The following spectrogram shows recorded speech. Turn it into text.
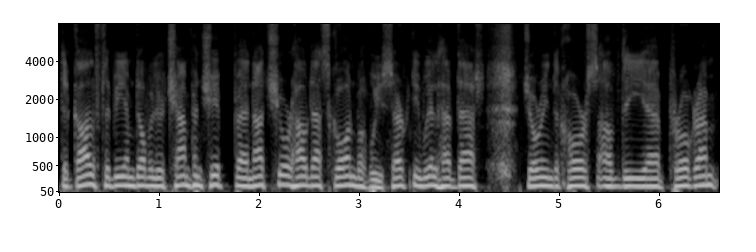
The golf, the BMW Championship, uh, not sure how that's going, but we certainly will have that during the course of the uh, programme.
